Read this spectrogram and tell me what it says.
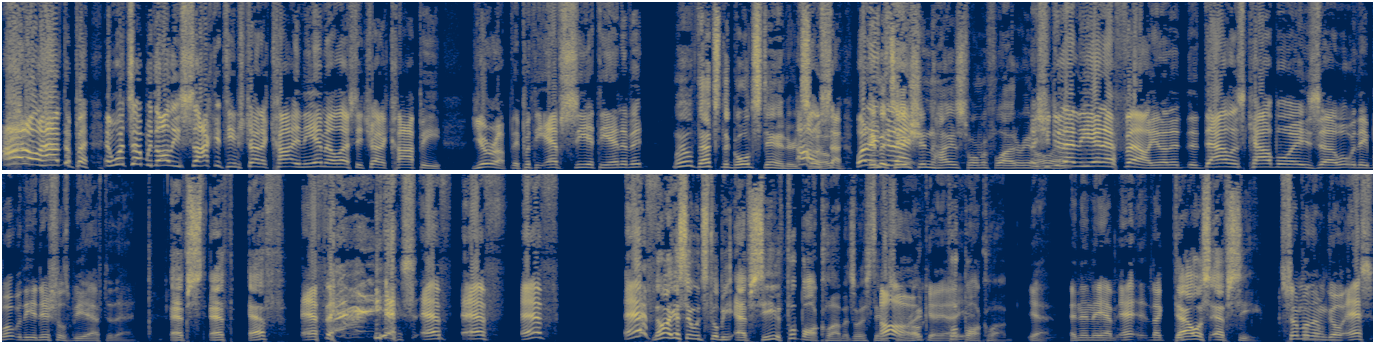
I don't have the. Pa- and what's up with all these soccer teams trying to co- in the MLS? They try to copy Europe. They put the FC at the end of it. well, that's the gold standard. Oh, so so- why do that- imitation, highest form of flattery. And They should do that in the NFL. You know, the, the Dallas Cowboys. Uh, what would they? What would the initials be after that? F F F. F. yes, F F F F. No, I guess it would still be FC, football club. Is what it stands Oh, for. Right? okay, uh, Football club. Yeah, and then they have eh, like Dallas FC. some of them go S.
